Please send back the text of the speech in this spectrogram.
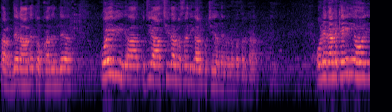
ਧਰਮ ਦੇ ਨਾਂ ਤੇ ਧੋਖਾ ਦਿੰਦੇ ਆ। ਕੋਈ ਵੀ ਆ ਤੁਸੀਂ ਆਤਸ਼ੀ ਦਾ ਮਸਲੇ ਦੀ ਗੱਲ ਪੁੱਛੀ ਜਾਂਦੇ ਮੈਨੂੰ ਪੱਤਰਕਾਰ। ਉਹਨੇ ਗੱਲ ਕਹੀ ਨਹੀਂ ਉਹ ਜੀ।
